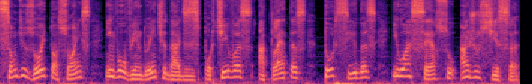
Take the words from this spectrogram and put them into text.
São 18 ações envolvendo entidades esportivas, atletas, torcidas e o acesso à justiça.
